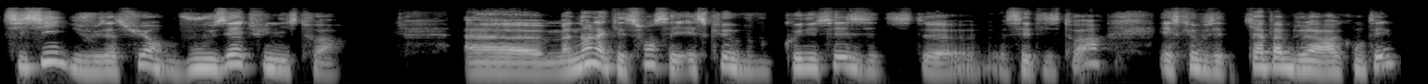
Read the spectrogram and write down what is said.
Si, si, je vous assure, vous êtes une histoire. Euh, maintenant, la question, c'est est-ce que vous connaissez cette, euh, cette histoire? Est-ce que vous êtes capable de la raconter?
